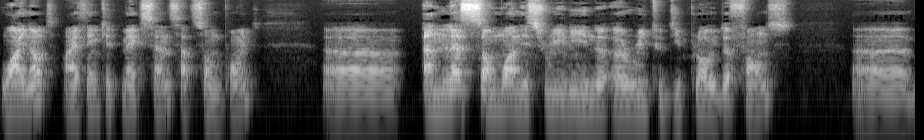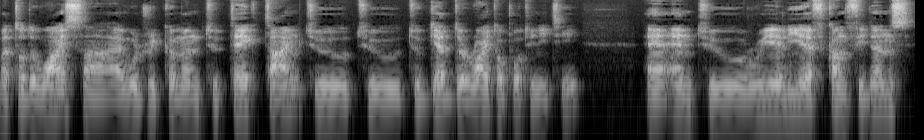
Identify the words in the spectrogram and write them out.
Why not? I think it makes sense at some point. Uh, unless someone is really in a hurry to deploy the funds. Uh, but otherwise, uh, I would recommend to take time to, to, to get the right opportunity and, and to really have confidence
